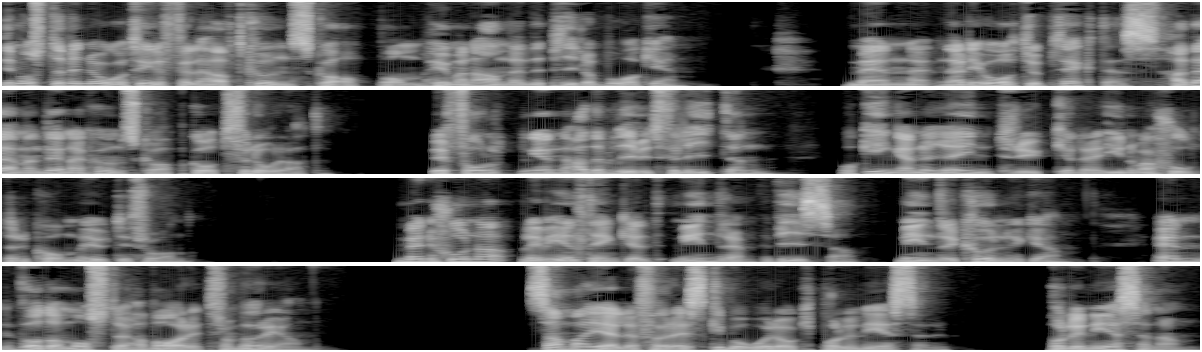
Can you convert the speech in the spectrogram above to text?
De måste vid något tillfälle haft kunskap om hur man använde pil och båge. Men när de återupptäcktes hade även denna kunskap gått förlorad. Befolkningen hade blivit för liten och inga nya intryck eller innovationer kom utifrån. Människorna blev helt enkelt mindre visa, mindre kunniga, än vad de måste ha varit från början. Samma gäller för eskiboer och polyneser. Polyneserna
